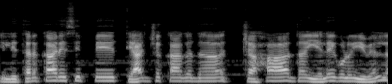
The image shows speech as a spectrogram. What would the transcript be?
ಇಲ್ಲಿ ತರಕಾರಿ, ಸಿಪ್ಪೆ, ತ್ಯಾಜ್ಯ ಕಾಗದ, ಚಹಾದ ಎಲೆಗಳು ಇವೆಲ್ಲ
